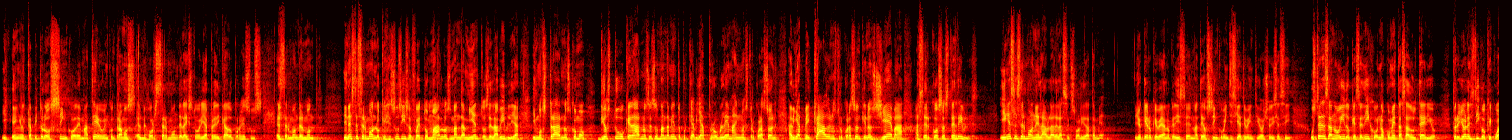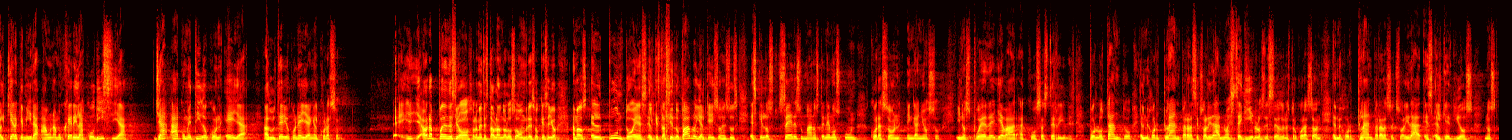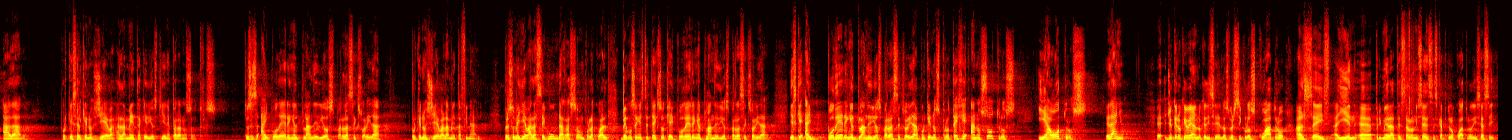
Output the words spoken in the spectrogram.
Y en el capítulo 5 de Mateo encontramos el mejor sermón de la historia predicado por Jesús, el sermón del monte. Y en este sermón lo que Jesús hizo fue tomar los mandamientos de la Biblia y mostrarnos cómo Dios tuvo que darnos esos mandamientos porque había problema en nuestro corazón, había pecado en nuestro corazón que nos lleva a hacer cosas terribles. Y en ese sermón Él habla de la sexualidad también. Yo quiero que vean lo que dice en Mateo 5, 27 y 28. Dice así, ustedes han oído que se dijo, no cometas adulterio, pero yo les digo que cualquiera que mira a una mujer y la codicia, ya ha cometido con ella, adulterio con ella en el corazón. Eh, y ahora pueden decir, oh, solamente está hablando a los hombres o qué sé yo. Amados, el punto es, el que está haciendo Pablo y el que hizo Jesús, es que los seres humanos tenemos un corazón engañoso y nos puede llevar a cosas terribles. Por lo tanto, el mejor plan para la sexualidad no es seguir los deseos de nuestro corazón. El mejor plan para la sexualidad es el que Dios nos ha dado, porque es el que nos lleva a la meta que Dios tiene para nosotros. Entonces hay poder en el plan de Dios para la sexualidad porque nos lleva a la meta final. Pero eso me lleva a la segunda razón por la cual vemos en este texto que hay poder en el plan de Dios para la sexualidad. Y es que hay poder en el plan de Dios para la sexualidad porque nos protege a nosotros y a otros de daño. Eh, yo quiero que vean lo que dice los versículos 4 al 6, allí en eh, Primera Tesalonicenses capítulo 4, dice así.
